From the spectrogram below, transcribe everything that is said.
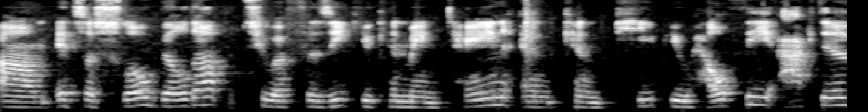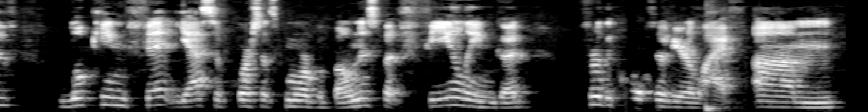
um, it's a slow buildup to a physique you can maintain and can keep you healthy, active, looking fit. Yes, of course, that's more of a bonus, but feeling good for the course of your life. Um,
